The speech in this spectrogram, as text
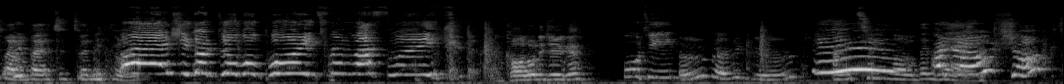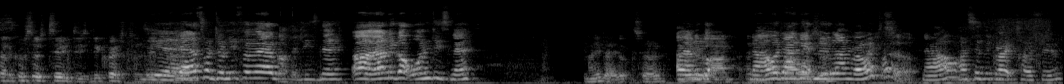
12 out of 23. Hey, she got double points from last week. And Carla, what did you get? 14. Oh, very good. I'm two more than I know, shocked. So, of course, there's two Disney questions Yeah. Yeah, that's what I've done it for me. I got the Disney. Oh, I only got one Disney. No, you don't. got two. I only got- Mulan and No, I don't get Frozen. Mulan right. Oh. No, I said the Great Typhoon.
